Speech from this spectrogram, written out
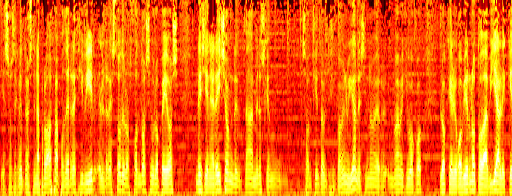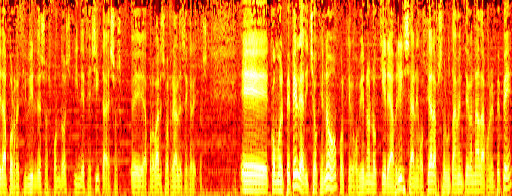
que esos decretos estén aprobados para poder recibir el resto de los fondos europeos Next Generation, nada menos que son 125.000 millones, si no me, equivoco, lo que el gobierno todavía le queda por recibir de esos fondos y necesita esos, eh, aprobar esos reales decretos. Eh, como el PP le ha dicho que no, porque el gobierno no quiere abrirse a negociar absolutamente nada con el PP,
